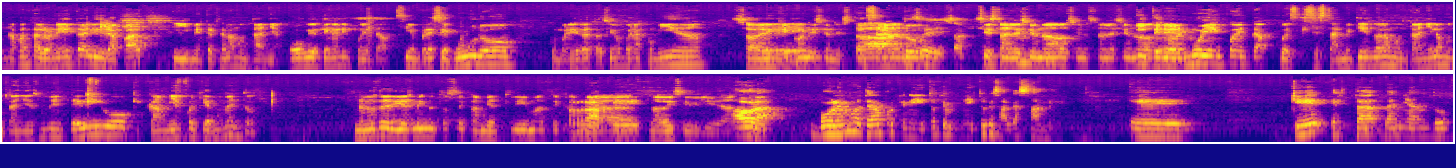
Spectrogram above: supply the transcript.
una pantaloneta, el hidrapat y meterse a la montaña. Obvio, tengan en cuenta siempre seguro, con buena hidratación, buena comida. Saber en qué Eh, condición están, exacto. Sí, exacto. si están lesionados, si no están lesionados. y tener muy en cuenta pues que se están metiendo a la montaña y la montaña es un ente vivo que cambia en cualquier momento. Menos de 10 minutos te cambia el clima, te cambia Rapidito. la visibilidad. Ahora, volvemos al tema porque necesito que, necesito que salga sangre. eh, ¿qué está dañando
